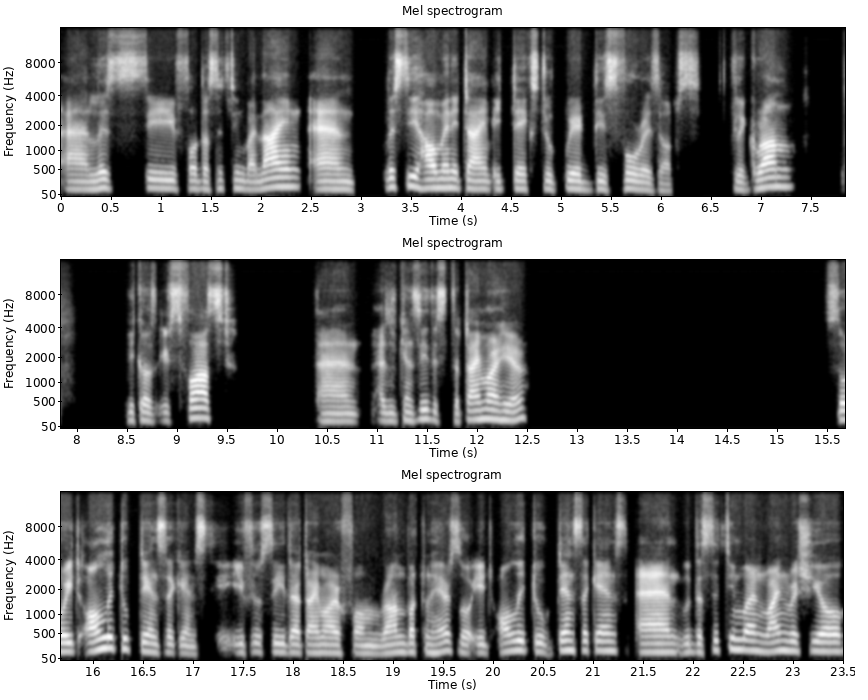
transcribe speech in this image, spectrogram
And let's see for the 16 by 9. And let's see how many time it takes to create these four results. Click run because it's fast and as you can see this is the timer here. So it only took 10 seconds. If you see the timer from run button here so it only took 10 seconds. And with the 16 by 9 ratio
